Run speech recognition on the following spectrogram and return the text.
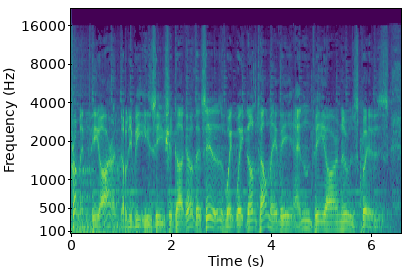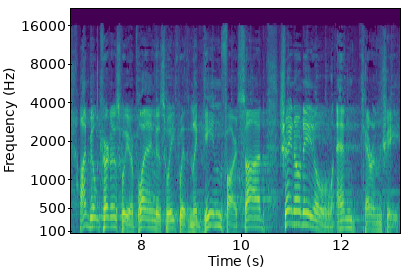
From NPR and WBEZ Chicago, this is Wait, Wait, Don't Tell Me, the NPR News Quiz. I'm Bill Kurtis. We are playing this week with Negin Farsad, Shane O'Neill, and Karen Chee.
